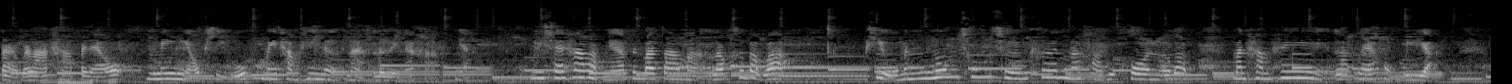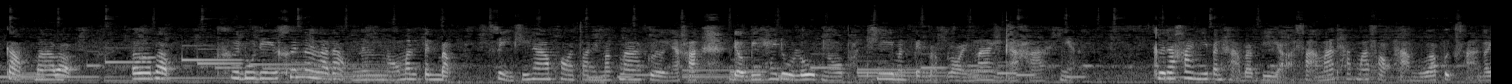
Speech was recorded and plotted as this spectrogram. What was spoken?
แต่เวลาทาไปแล้วไม่เหนียวผิวไม่ทำให้เหนอะหนะเลยนะคะ เนี่ย บีใช้ทาแบบเนี้ยเป็นประจำอะแล้วคือแบบว่าผิวมันนุ่มชุ่มชื้นขึ้นนะคะ ทุกคนแล้วแบบมันทำให้รักแร้ของบีอะกลับมาแบบ เออแบบคือดูดีขึ้นในระดับหนึ่งเนาะมันเป็นแบบสิ่งที่น่าพอใจมากๆเลยนะคะ เดี๋ยวบีให้ดูรูปเนาะที่มันเป็นแบบรอยไหม้นะคะ เนี่ยคือถ้าใครมีปัญหาแบบบีอะสามารถทักมาสอบถามหรือว่าปรึกษาได้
